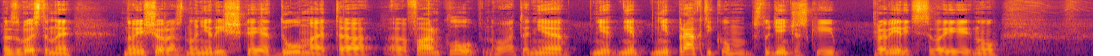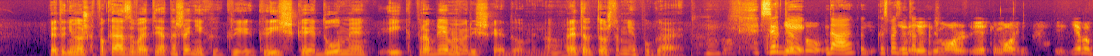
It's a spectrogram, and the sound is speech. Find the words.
Но, с другой стороны, ну, еще раз, ну, не Рижская дума, это э, фарм-клуб. Ну, это не, не, не, не практикум студенческий проверить свои, ну, это немножко показывает и отношение к, к Рижской думе и к проблемам Рижской думе. Но это то, что меня пугает. Сергей, Нет, ну, да, господин... Если, если, мож, если можно. Я бы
